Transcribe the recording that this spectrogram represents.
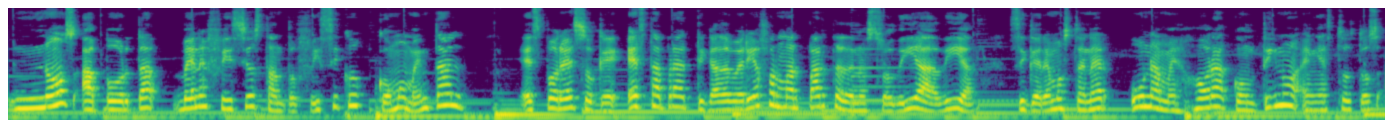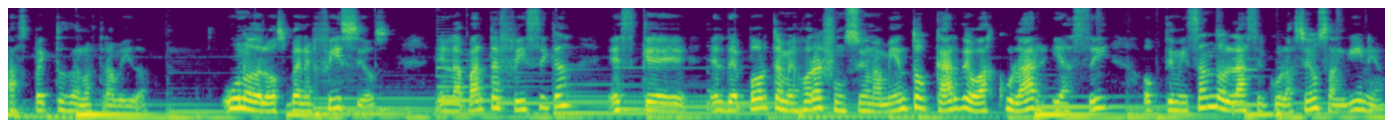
nos aporta beneficios tanto físicos como mental. Es por eso que esta práctica debería formar parte de nuestro día a día si queremos tener una mejora continua en estos dos aspectos de nuestra vida uno de los beneficios en la parte física es que el deporte mejora el funcionamiento cardiovascular y así optimizando la circulación sanguínea.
